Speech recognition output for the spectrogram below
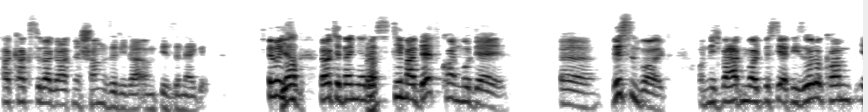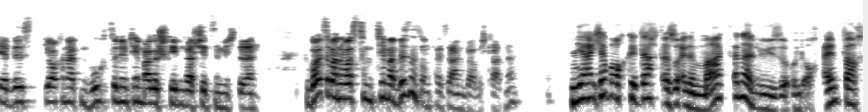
verkackst du da gerade eine Chance, die da irgendwie Sinn ergibt? Übrigens, ja. Leute, wenn ihr ja. das Thema DEFCON-Modell äh, wissen wollt und nicht warten wollt, bis die Episode kommt, ihr wisst, Jochen hat ein Buch zu dem Thema geschrieben, da steht es nämlich drin. Du wolltest aber noch was zum Thema Businessumfeld sagen, glaube ich gerade, ne? Ja, ich habe auch gedacht, also eine Marktanalyse und auch einfach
